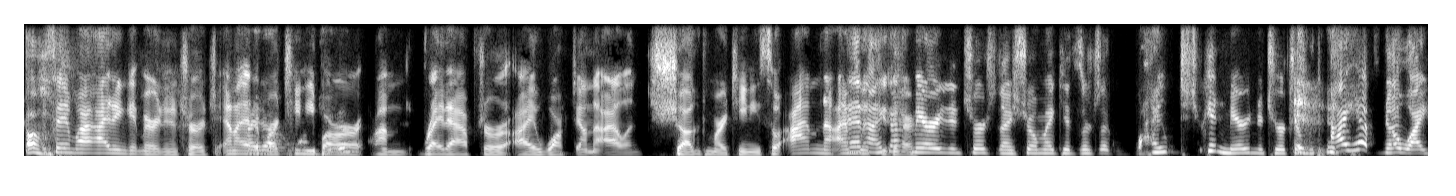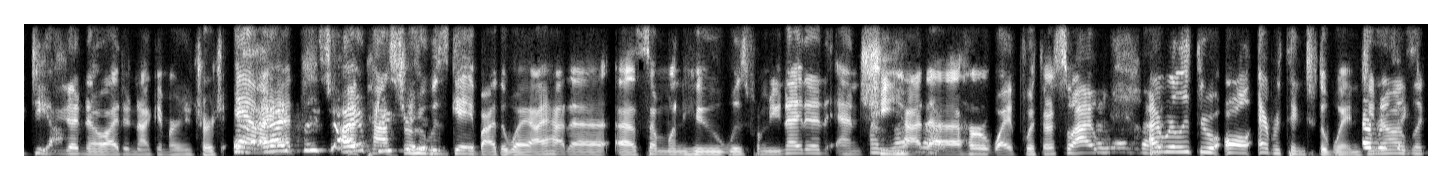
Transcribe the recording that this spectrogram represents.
Oh, Same. I, I didn't get married in a church, and I had I a martini bar um right after I walked down the aisle and chugged martini. So I'm not. I'm and with I you got there. married in church, and I show my kids. They're just like, "Why did you get married in a church?" I'm like, I have no idea. Yeah, no, I did not get married in church. Yeah, and and I I had appreciate I a pastor who was gay, by the way. I had a, a someone who was from United, and she had that. uh her wife with her. So I, I I really threw all everything to the wind. You know, I was like,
